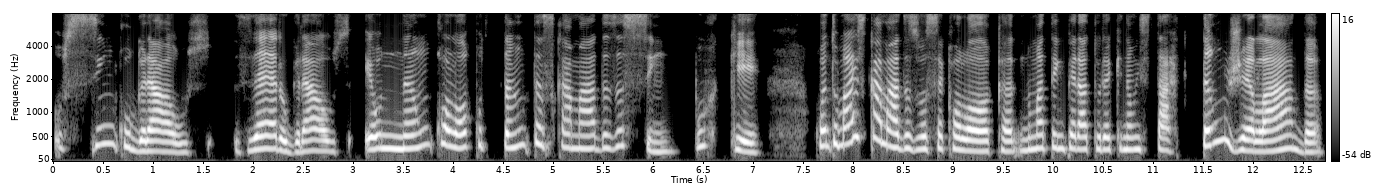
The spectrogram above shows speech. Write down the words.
os 5 graus, 0 graus, eu não coloco tantas camadas assim. Por quê? Quanto mais camadas você coloca numa temperatura que não está tão gelada,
